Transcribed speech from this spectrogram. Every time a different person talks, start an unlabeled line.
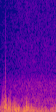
you.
